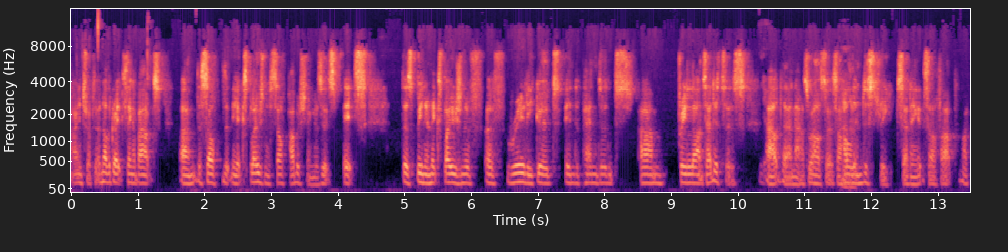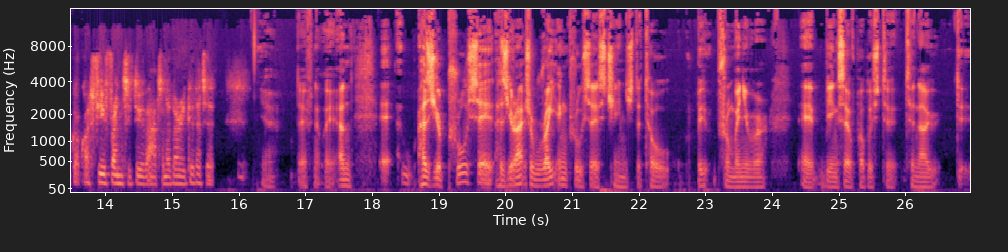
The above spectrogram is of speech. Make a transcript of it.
I, I interrupted. Another great thing about um, the self, the explosion of self-publishing is it's it's there's been an explosion of of really good independent um, freelance editors yeah. out there now as well. So it's a whole mm-hmm. industry setting itself up. I've got quite a few friends who do that and are very good at it. Yeah, definitely. And uh, has your process, has your actual writing process changed at all from when you were uh, being self-published to to now? Do,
